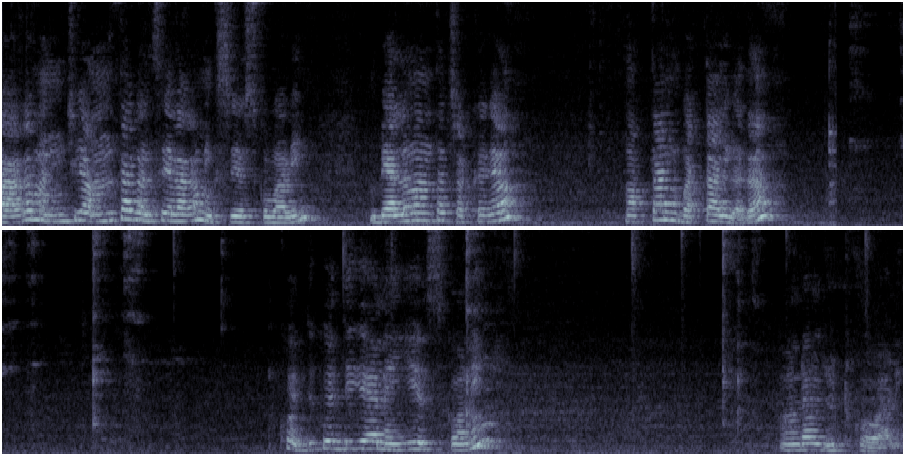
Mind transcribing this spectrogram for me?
బాగా మంచిగా అంతా కలిసేలాగా మిక్స్ చేసుకోవాలి. బెల్లం అంతా చక్కగా మొత్తానికి పట్టాలి కదా. కొద్ది కొద్దిగా నెయ్యి వేసుకొని ఉండలు చుట్టుకోవాలి.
